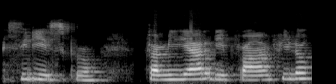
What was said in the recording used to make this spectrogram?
Sirisco, familiare di Panfilo,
